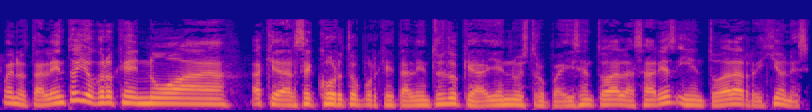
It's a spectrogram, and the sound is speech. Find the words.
Bueno, talento yo creo que no va a quedarse corto porque talento es lo que hay en nuestro país en todas las áreas y en todas las regiones.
